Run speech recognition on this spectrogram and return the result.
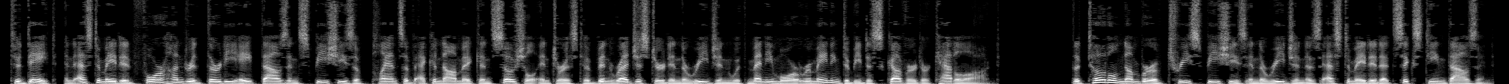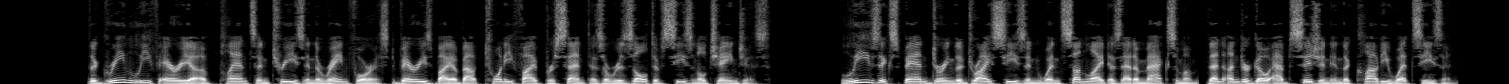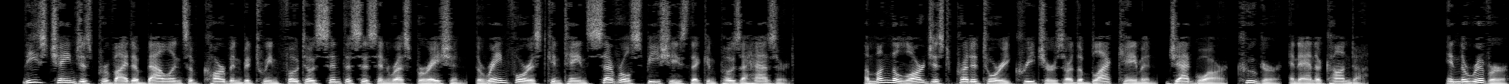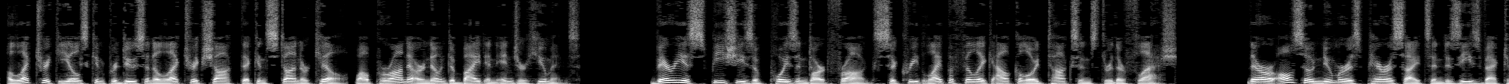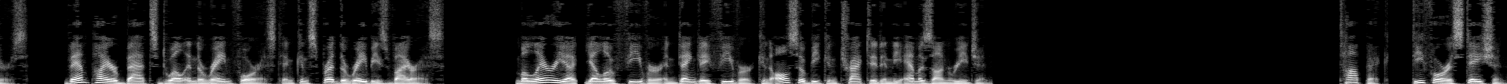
To date, an estimated 438,000 species of plants of economic and social interest have been registered in the region with many more remaining to be discovered or catalogued. The total number of tree species in the region is estimated at 16,000. The green leaf area of plants and trees in the rainforest varies by about 25% as a result of seasonal changes. Leaves expand during the dry season when sunlight is at a maximum, then undergo abscission in the cloudy wet season. These changes provide a balance of carbon between photosynthesis and respiration. The rainforest contains several species that can pose a hazard. Among the largest predatory creatures are the black caiman, jaguar, cougar, and anaconda. In the river, electric eels can produce an electric shock that can stun or kill, while piranha are known to bite and injure humans. Various species of poison dart frogs secrete lipophilic alkaloid toxins through their flesh. There are also numerous parasites and disease vectors. Vampire bats dwell in the rainforest and can spread the rabies virus. Malaria, yellow fever and dengue fever can also be contracted in the Amazon region. Deforestation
